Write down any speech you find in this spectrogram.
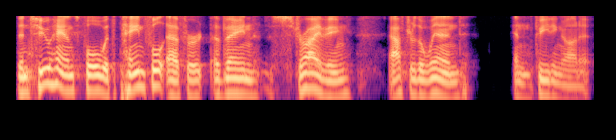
than two hands full with painful effort, a vain striving after the wind and feeding on it.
